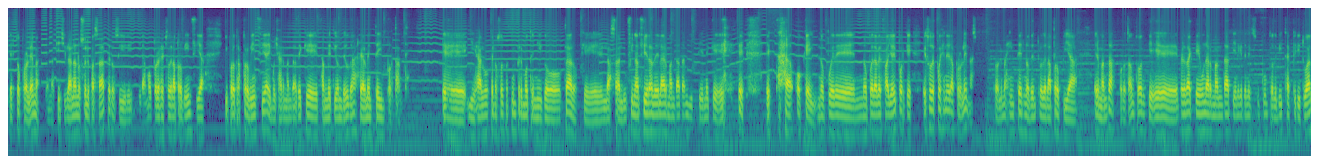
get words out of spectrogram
ciertos problemas. aquí en Chiclana no suele pasar, pero si miramos por el resto de la provincia y por otras provincias, hay muchas hermandades que están metidas en deudas realmente importantes. Eh, y es algo que nosotros siempre hemos tenido claro, que la salud financiera de la hermandad también tiene que estar ok, no puede, no puede haber fallo ahí porque eso después genera problemas, problemas internos dentro de la propia hermandad. Por lo tanto, aunque es verdad que una hermandad tiene que tener su punto de vista espiritual,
